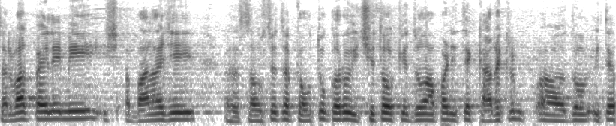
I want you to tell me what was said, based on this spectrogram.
सर्वात पहिले मी श- बालाजी संस्थेचं कौतुक करू इच्छितो की जो आपण इथे कार्यक्रम जो इथे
